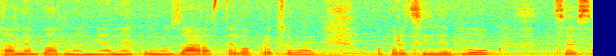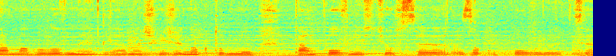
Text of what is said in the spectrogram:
дане обладнання, на якому зараз треба працювати, операційний блок. Це саме головне для наших жінок, тому там повністю все закуповується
